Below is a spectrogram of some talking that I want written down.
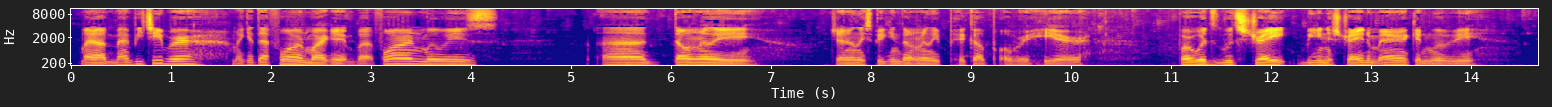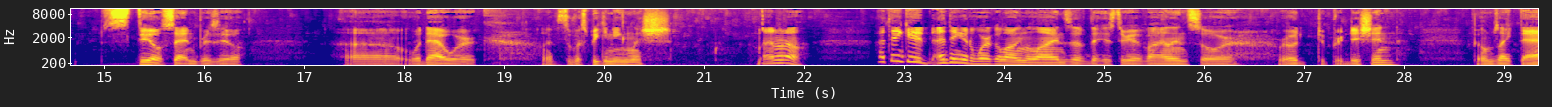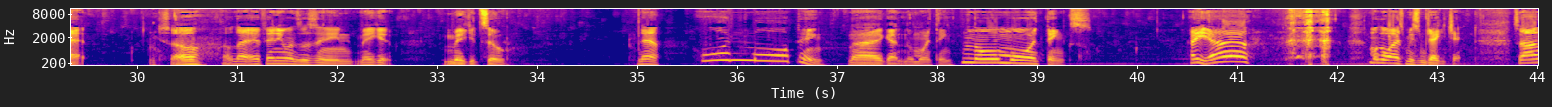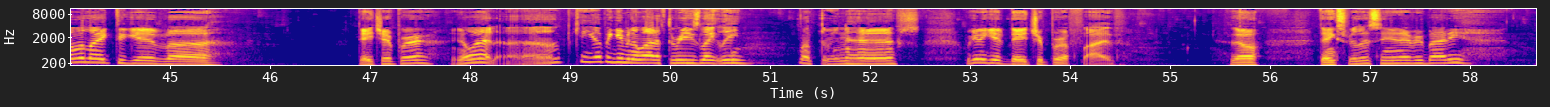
Might not, might be cheaper. Might get that foreign market, but foreign movies uh, don't really, generally speaking, don't really pick up over here. But with with straight being a straight American movie, still set in Brazil, uh, would that work? If we're speaking English, I don't know. I think it. I think it'd work along the lines of the history of violence or Road to Perdition, films like that. So, if anyone's listening, make it, make it so. Now, one more thing. Nah, I got no more things. No more things. Hey, uh, I'm gonna go watch me some Jackie Chan. So I would like to give uh, Day Tripper. You know what? Uh, I've been giving a lot of threes lately. Not three and a halves. We're gonna give Day Tripper a five. So, thanks for listening, everybody.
